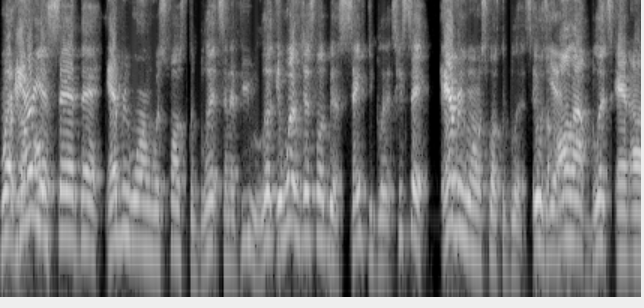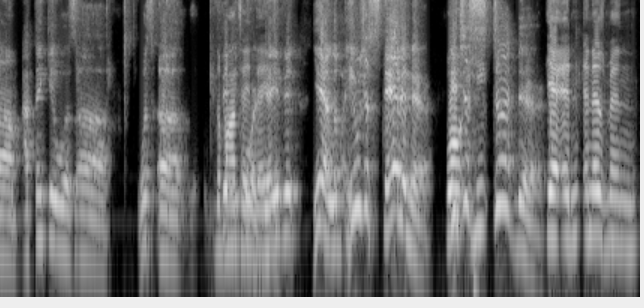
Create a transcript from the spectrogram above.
Well, Arians said that everyone was supposed to blitz, and if you look, it wasn't just supposed to be a safety blitz. He said everyone was supposed to blitz. It was an Yeah. all-out blitz, and um, I think it was uh, what's uh, Devontae 54, Davis. Yeah, he was just standing there. Well, he just he- stood there. Yeah, and, and there's been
